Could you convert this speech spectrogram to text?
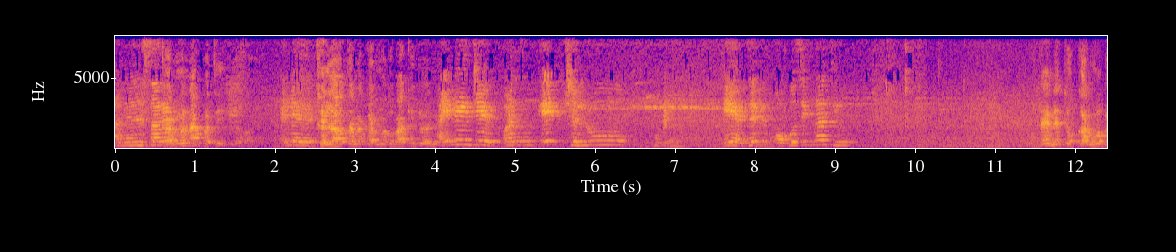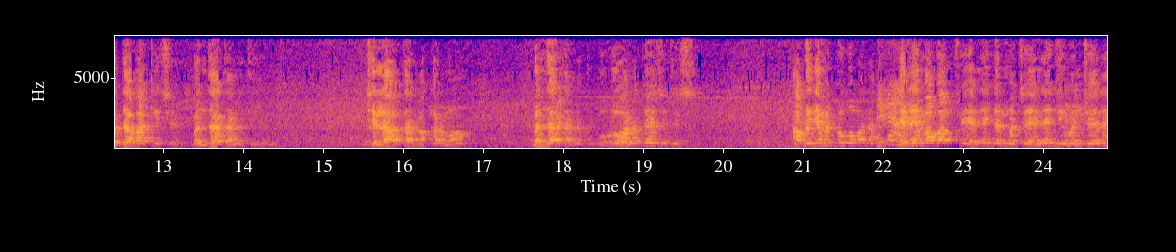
અને શરીર કર્મ ના પતી ગયા હોય. એટલે છેલ્લા અવતારના કર્મ તો બાકી જ હોય એટલે જે પણ એક છેલ્લું એ એક્ઝેક્ટ ઓપોઝિટ ના થયું. એને તો કર્મ બધા બાકી છે બંધાતા નથી એને. છેલ્લા અવતારમાં કર્મ બંધાતા નથી. ભોગવવાના તો એઝ ઇટ ઇઝ આપણે જેમ જ ભોગવવાના. એને મા બાપ છે એને જન્મ છે એને જીવન છે એને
